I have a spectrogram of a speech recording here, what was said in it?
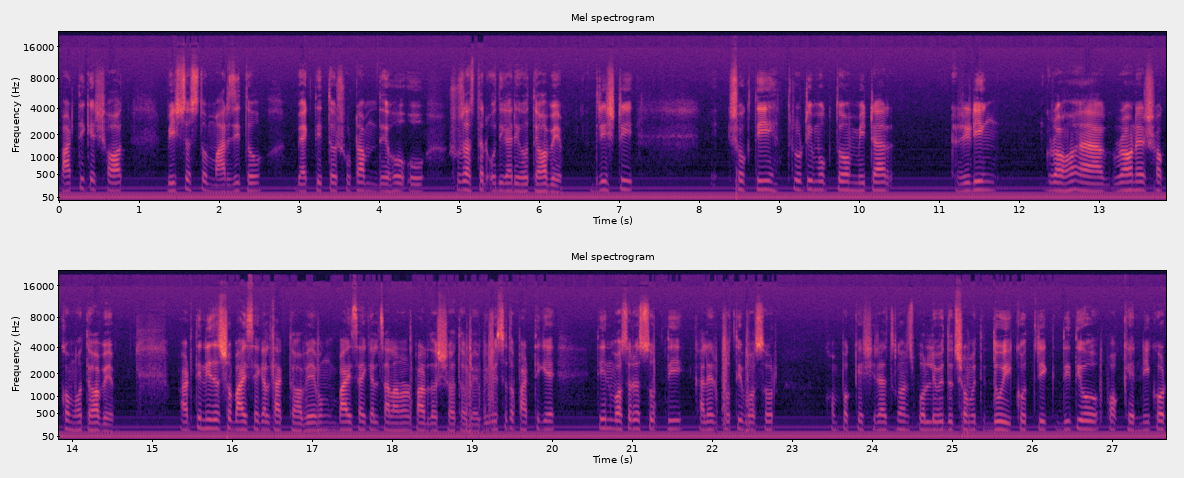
প্রার্থীকে সৎ, বিশ্বস্ত, মার্জিত ব্যক্তিত্ব সুটাম দেহ ও সুস্বাস্থ্যের অধিকারী হতে হবে। দৃষ্টি শক্তি ত্রুটিমুক্ত মিটার রিডিং গ্রহণের সক্ষম হতে হবে। প্রার্থী নিজস্ব বাইসাইকেল থাকতে হবে এবং বাইসাইকেল চালানোর পারদর্শী হতে হবে। বিবেচিত প্রার্থীকে তিন বছরের চুক্তিকালের প্রতি বছর কমপক্ষে সিরাজগঞ্জ পল্লী বিদ্যুৎ সমিতি দুই কর্তৃক দ্বিতীয় পক্ষের নিকট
